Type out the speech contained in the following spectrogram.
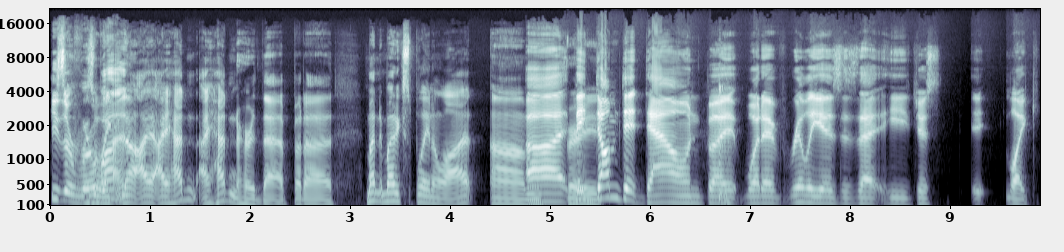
He's a So, like, robot. no, I, I hadn't I hadn't heard that, but uh, might might explain a lot. Um, uh, they dumbed it down, but what it really is is that he just it, like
